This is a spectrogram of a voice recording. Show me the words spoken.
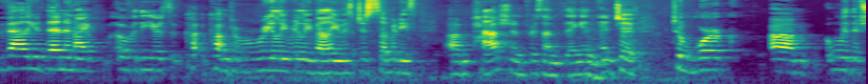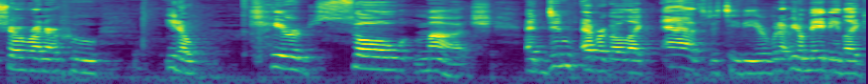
valued then and I've over the years come to really, really value is just somebody's um, passion for something and, and to to work um, with a showrunner who, you know, cared so much and didn't ever go like, eh, it's just TV or whatever. You know, maybe like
